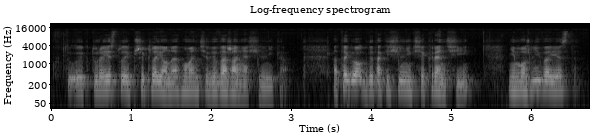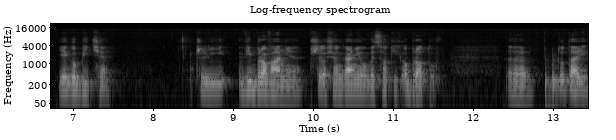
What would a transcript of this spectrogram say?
któ- które jest tutaj przyklejone w momencie wyważania silnika. Dlatego, gdy taki silnik się kręci, niemożliwe jest jego bicie, czyli wibrowanie przy osiąganiu wysokich obrotów. E, Tutaj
